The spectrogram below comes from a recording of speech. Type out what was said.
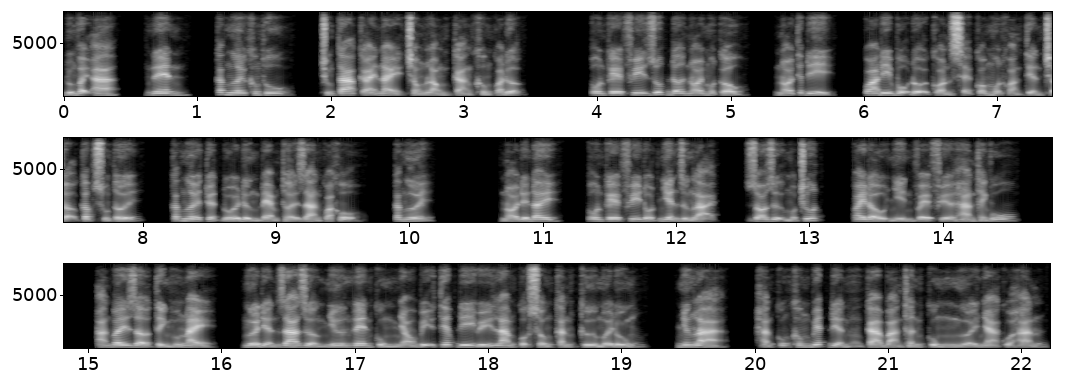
Đúng vậy a, nên, các ngươi không thu, chúng ta cái này trong lòng càng không qua được. Ôn kế phi giúp đỡ nói một câu, nói tiếp đi, qua đi bộ đội còn sẽ có một khoản tiền trợ cấp xuống tới, các ngươi tuyệt đối đừng đem thời gian qua khổ, các ngươi. Nói đến đây, ôn kế phi đột nhiên dừng lại, do dự một chút, quay đầu nhìn về phía hàn thanh vũ. Án bây giờ tình huống này, người điền ra dường như nên cùng nhau bị tiếp đi ý lam cuộc sống căn cứ mới đúng, nhưng là, hắn cũng không biết điền ca bản thân cùng người nhà của hắn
